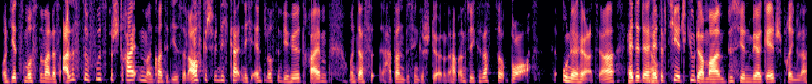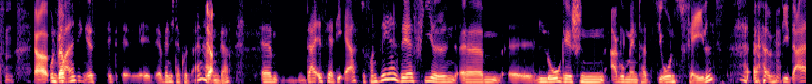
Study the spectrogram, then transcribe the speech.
Und jetzt musste man das alles zu Fuß bestreiten. Man konnte diese Laufgeschwindigkeit nicht endlos in die Höhe treiben und das hat dann ein bisschen gestört. Und da hat man natürlich gesagt, so, boah, unerhört, ja. Hätte der, genau. hätte THQ da mal ein bisschen mehr Geld springen lassen. Ja. Und vor allen Dingen ist, äh, äh, wenn ich da kurz einhaken ja. darf, ähm, da ist ja die erste von sehr, sehr vielen ähm, äh, logischen Argumentationsfails, äh, die da,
